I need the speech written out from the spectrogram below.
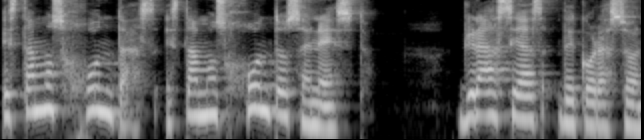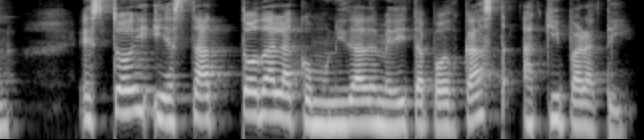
Estamos juntas, estamos juntos en esto. Gracias de corazón. Estoy y está toda la comunidad de Medita Podcast aquí para ti.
